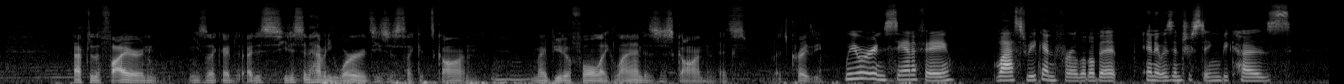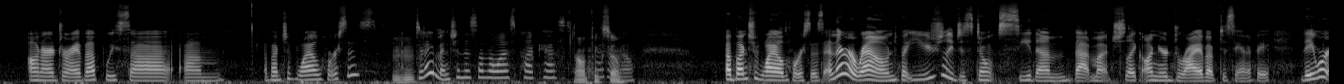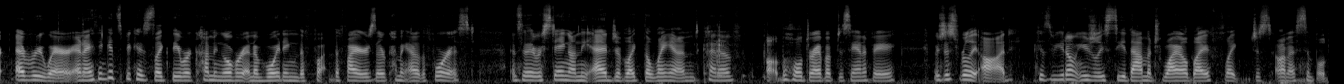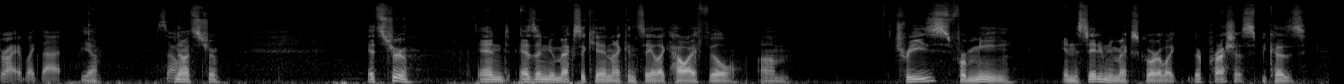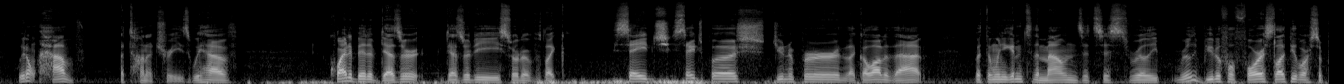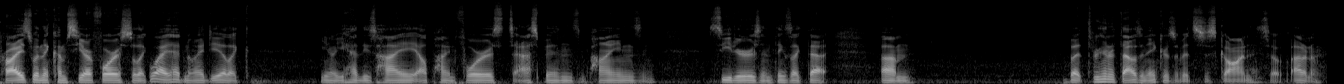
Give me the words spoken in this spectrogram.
after the fire, and he's like, I, I just he just didn't have any words. He's just like, it's gone. Mm-hmm. My beautiful like land is just gone. It's it's crazy. We were in Santa Fe last weekend for a little bit, and it was interesting because on our drive up, we saw um, a bunch of wild horses. Mhm. Did I mention this on the last podcast? I don't think so. know. A bunch of wild horses, and they're around, but you usually just don't see them that much. Like on your drive up to Santa Fe, they were everywhere, and I think it's because like they were coming over and avoiding the the fires. They were coming out of the forest, and so they were staying on the edge of like the land, kind of all- the whole drive up to Santa Fe. It was just really odd because you don't usually see that much wildlife like just on a simple drive like that. Yeah. So No, it's true. It's true. And as a New Mexican, I can say like how I feel. Um, trees for me in the state of New Mexico are like they're precious because we don't have a ton of trees. We have quite a bit of desert, deserty sort of like sage, sagebush, juniper, like a lot of that. But then when you get into the mountains, it's just really, really beautiful forest. A lot of people are surprised when they come see our forest. They're like, "Well, I had no idea." Like, you know, you had these high alpine forests, aspens and pines and cedars and things like that. Um, but 300,000 acres of it's just gone. So I don't know.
